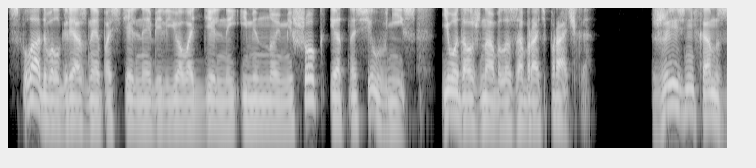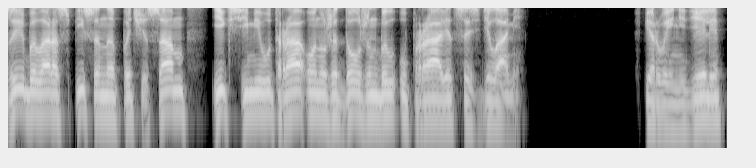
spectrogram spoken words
складывал грязное постельное белье в отдельный именной мешок и относил вниз. Его должна была забрать прачка. Жизнь Хамзы была расписана по часам, и к семи утра он уже должен был управиться с делами. В первые недели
